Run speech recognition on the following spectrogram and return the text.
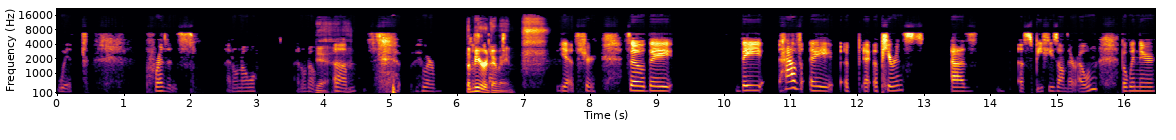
with presence. I don't know. I don't know. Yeah. Um, who are the mirror about. domain. Yeah, sure. So they they have a, a, a appearance as a species on their own, but when they're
